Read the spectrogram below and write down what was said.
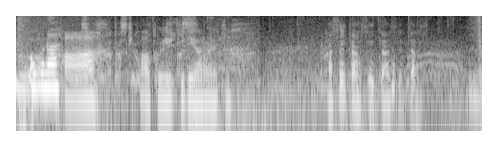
危ない。ああ悪撃でやられた。走って走って走って走って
